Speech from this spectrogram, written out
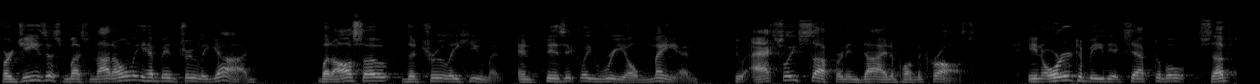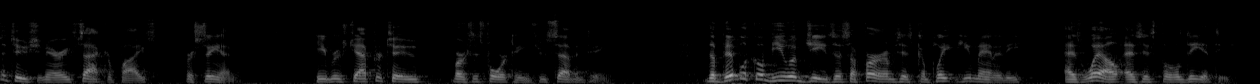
For Jesus must not only have been truly God, but also the truly human and physically real man who actually suffered and died upon the cross in order to be the acceptable substitutionary sacrifice for sin. Hebrews chapter 2, verses 14 through 17. The biblical view of Jesus affirms his complete humanity as well as his full deity.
